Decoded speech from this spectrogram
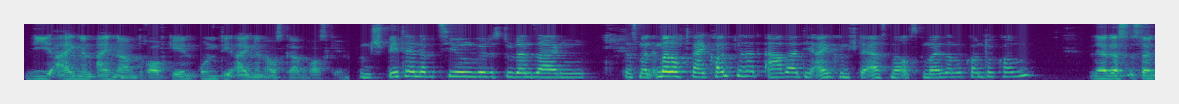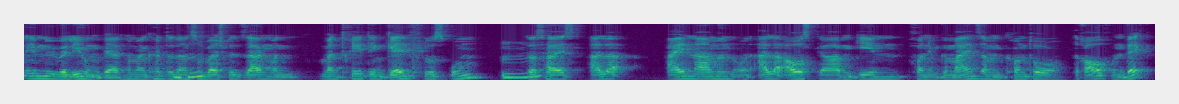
die eigenen Einnahmen draufgehen und die eigenen Ausgaben rausgehen. Und später in der Beziehung würdest du dann sagen, dass man immer noch drei Konten hat, aber die Einkünfte erstmal aufs gemeinsame Konto kommen? Na, das ist dann eben eine Überlegung wert. Man könnte dann Mhm. zum Beispiel sagen, man, man dreht den Geldfluss um. Mhm. Das heißt, alle Einnahmen und alle Ausgaben gehen von dem gemeinsamen Konto drauf und weg.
